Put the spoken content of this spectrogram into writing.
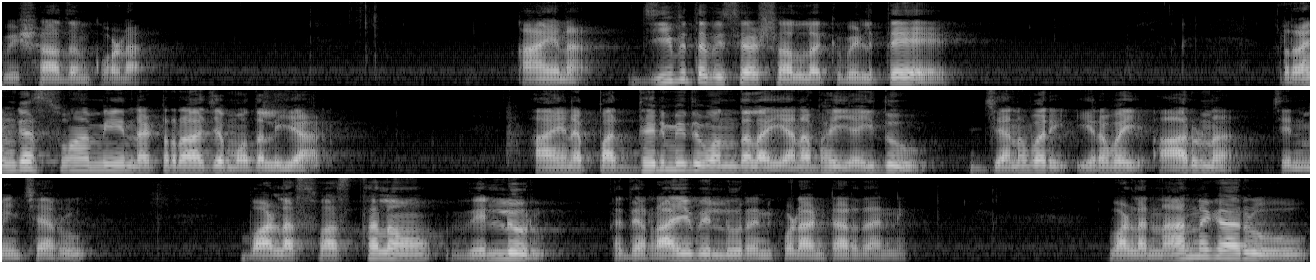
విషాదం కూడా. ఆయన జీవిత విశేషాల్లోకి వెళితే రంగస్వామి నటరాజ మొదలియార్. ఆయన పద్దెనిమిది వందల ఎనభై ఐదు జనవరి ఇరవై ఆరున జన్మించారు. వాళ్ళ స్వస్థలం వెల్లూరు. అదే రాయవెల్లూరు అని కూడా అంటారు దాన్ని. వాళ్ళ నాన్నగారు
